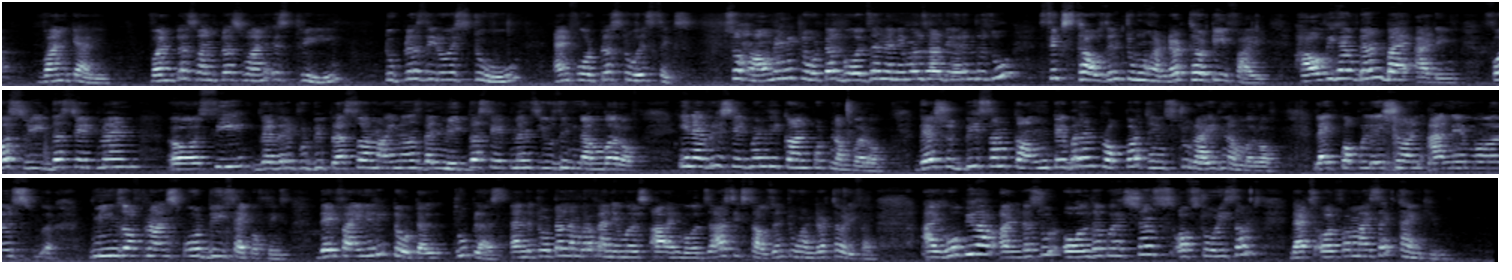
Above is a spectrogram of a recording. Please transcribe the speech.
1 carry 1 plus 1 plus 1 is 3. 2 plus 0 is 2. And 4 plus 2 is 6. So how many total birds and animals are there in the zoo? 6235. How we have done? By adding. First read the statement. Uh, see whether it would be plus or minus. Then make the statements using number of. In every statement we can't put number of. There should be some countable and proper things to write number of. Like population, animals, means of transport, these type of things. Then finally total 2 plus and the total number of animals are and birds are 6235. I hope you have understood all the questions of story sums. That's all from my side. Thank you.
